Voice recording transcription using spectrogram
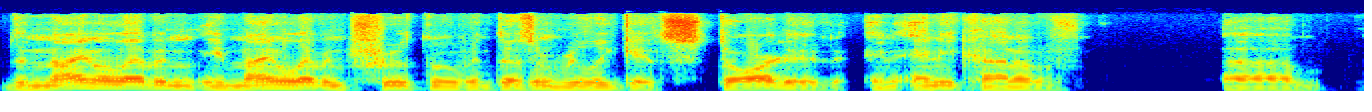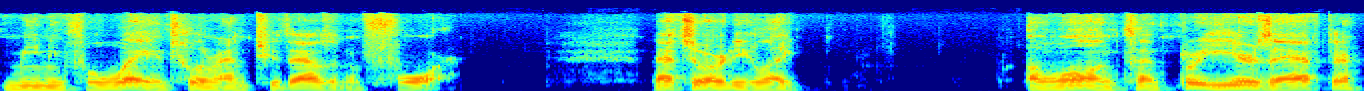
the 9/11 the 9/11 truth movement doesn't really get started in any kind of um, meaningful way until around 2004. That's already like a long time, three years after.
